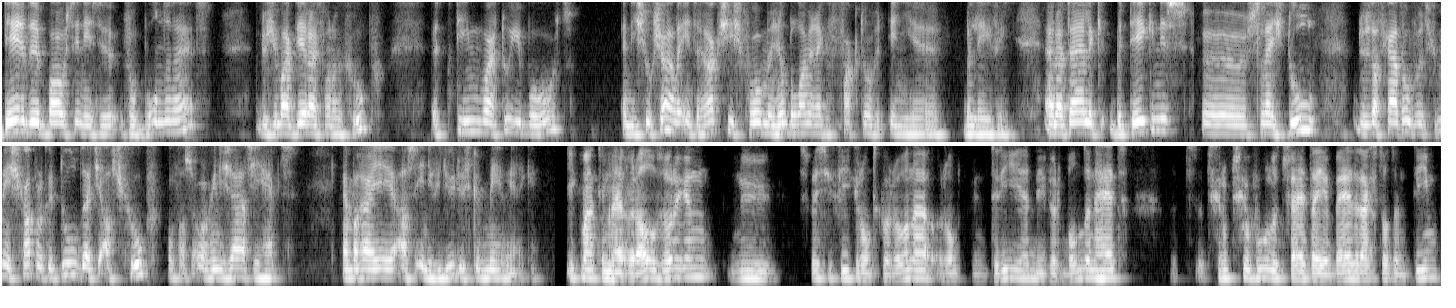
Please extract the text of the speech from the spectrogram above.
Derde bouwsteen is de verbondenheid. Dus je maakt deel uit van een groep, het team waartoe je behoort. En die sociale interacties vormen een heel belangrijke factor in je beleving. En uiteindelijk betekenis uh, slash doel. Dus dat gaat over het gemeenschappelijke doel dat je als groep of als organisatie hebt. en waar je als individu dus kunt meewerken. Ik maakte mij vooral zorgen nu specifiek rond corona, rond punt 3, die verbondenheid. Het, het, groepsgevoel, het feit dat je bijdraagt tot een team,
